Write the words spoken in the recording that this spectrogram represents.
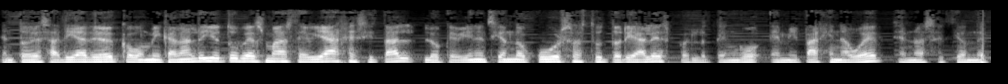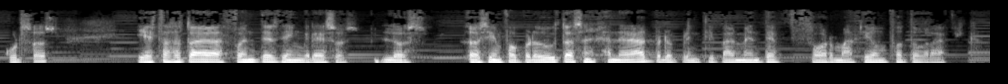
Entonces a día de hoy, como mi canal de YouTube es más de viajes y tal, lo que vienen siendo cursos, tutoriales, pues lo tengo en mi página web, en una sección de cursos. Y esta es otra de las fuentes de ingresos, los, los infoproductos en general, pero principalmente formación fotográfica.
